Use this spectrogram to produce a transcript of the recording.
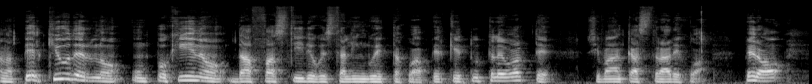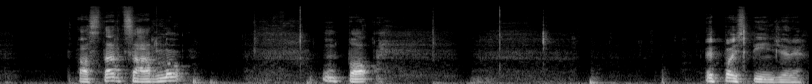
Allora, per chiuderlo un pochino dà fastidio questa linguetta qua, perché tutte le volte si va a incastrare qua. Però basta alzarlo un po' e poi spingere.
